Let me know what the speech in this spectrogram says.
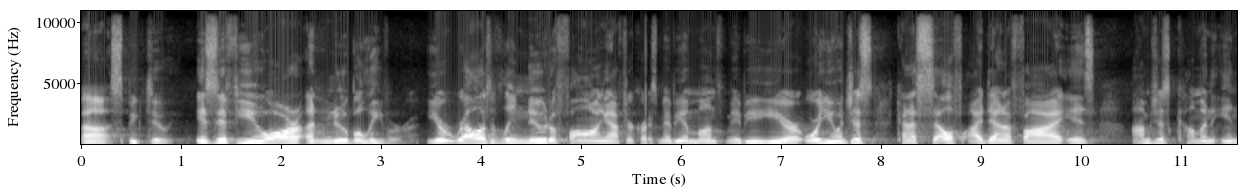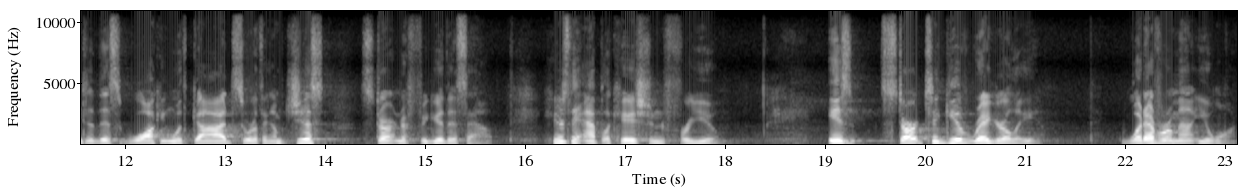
uh, speak to is if you are a new believer, you're relatively new to following after Christ, maybe a month, maybe a year, or you would just kind of self identify as I'm just coming into this walking with God sort of thing. I'm just starting to figure this out. Here's the application for you is start to give regularly whatever amount you want.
